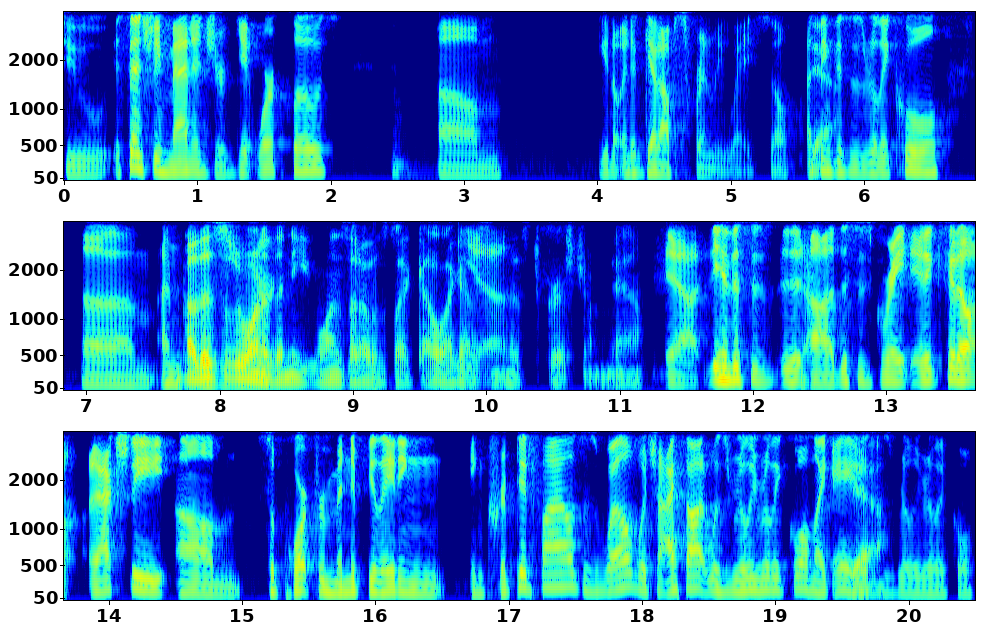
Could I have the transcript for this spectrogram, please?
to essentially manage your Git workflows, um, you know, in a GitOps friendly way. So I Yeah. think this is really cool. Um, I'm Oh, this is one of the neat ones that I was like, oh, I got to Yeah. send this to Christian. Yeah. yeah yeah this is uh this is great it could uh, actually um support for manipulating encrypted files as well which i thought was really really cool i'm like hey this is really really cool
